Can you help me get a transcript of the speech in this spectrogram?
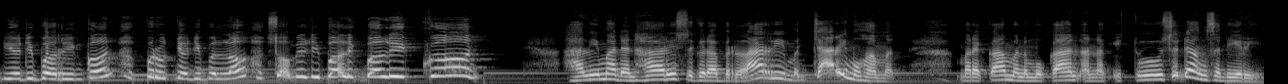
Dia dibaringkan, perutnya dibelah sambil dibalik-balikan. Halimah dan Haris segera berlari mencari Muhammad. Mereka menemukan anak itu sedang sendiri.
